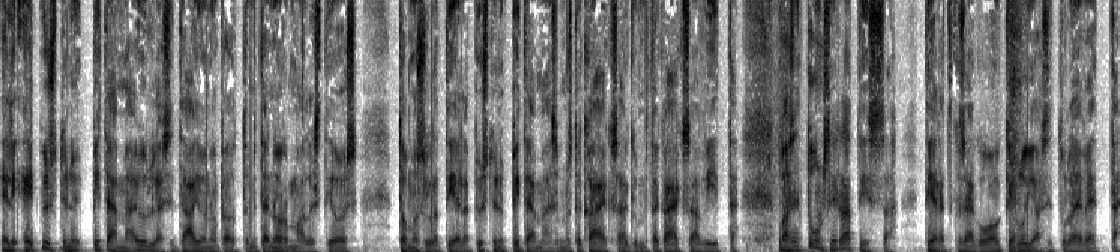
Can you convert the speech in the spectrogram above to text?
Eli ei pystynyt pitämään yllä sitä ajonopeutta, mitä normaalisti olisi tuommoisella tiellä pystynyt pitämään semmoista 80-85. Vaan se tunsi ratissa, tiedätkö sä, kun oikein lujasti tulee vettä,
